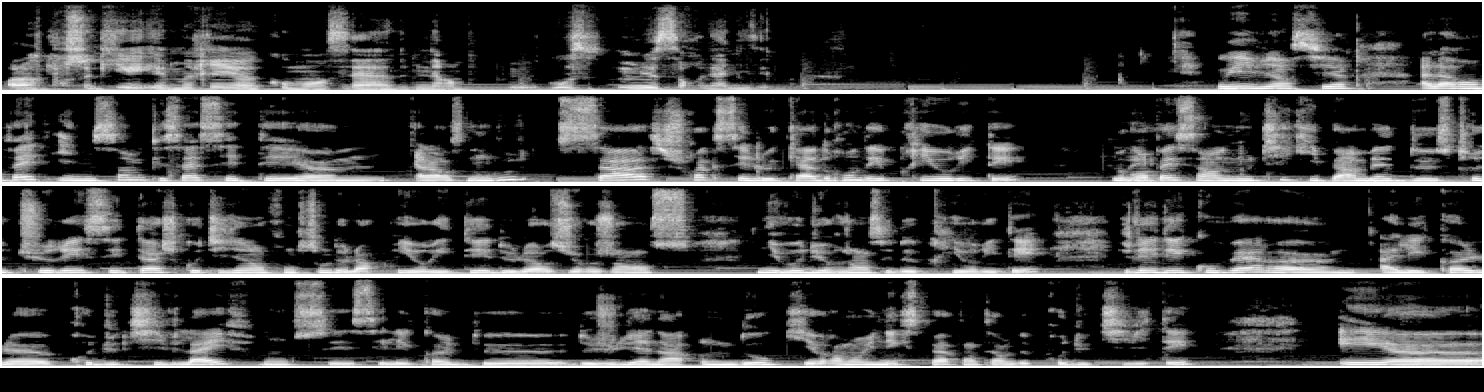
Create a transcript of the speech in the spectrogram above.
voilà, pour ceux qui aimeraient euh, commencer à devenir un peu plus, ou mieux s'organiser. Oui, bien sûr. Alors en fait, il me semble que ça c'était, euh, alors donc ça, je crois que c'est le cadran des priorités. Donc en fait, c'est un outil qui permet de structurer ses tâches quotidiennes en fonction de leurs priorités, de leurs urgences, niveau d'urgence et de priorité. Je l'ai découvert euh, à l'école Productive Life, donc c'est l'école de, de, Juliana Hondo, qui est vraiment une experte en termes de productivité. Et euh,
